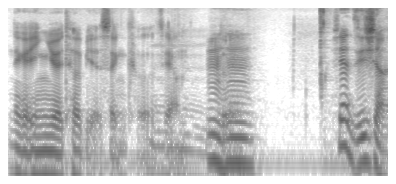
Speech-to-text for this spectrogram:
那个音乐特别深刻，这样嗯。嗯，现在仔细想，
